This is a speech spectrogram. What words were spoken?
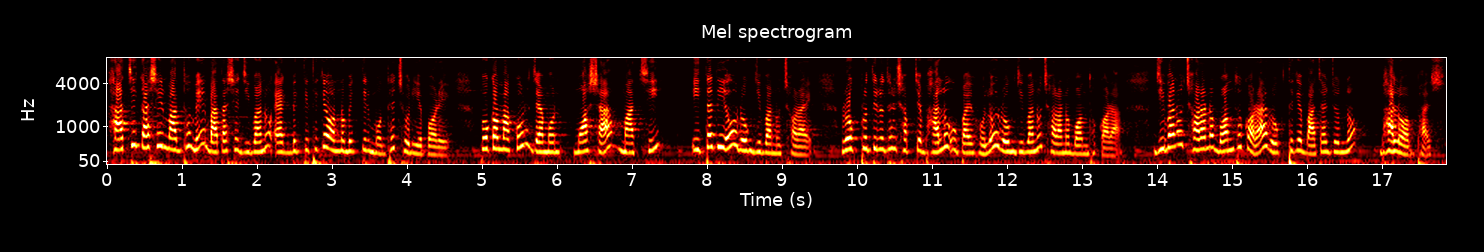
হাঁচি কাশির মাধ্যমে বাতাসে জীবাণু এক ব্যক্তি থেকে অন্য ব্যক্তির মধ্যে ছড়িয়ে পড়ে। পোকামাকড় যেমন মশা, মাছি ইত্যাদিও রোগ জীবাণু ছড়ায়। রোগ প্রতিরোধের সবচেয়ে ভালো উপায় হলো রোগ জীবাণু ছড়ানো বন্ধ করা। জীবাণু ছড়ানো বন্ধ করা রোগ থেকে বাঁচার জন্য ভালো অভ্যাস।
